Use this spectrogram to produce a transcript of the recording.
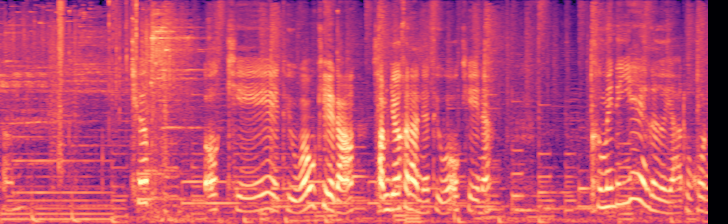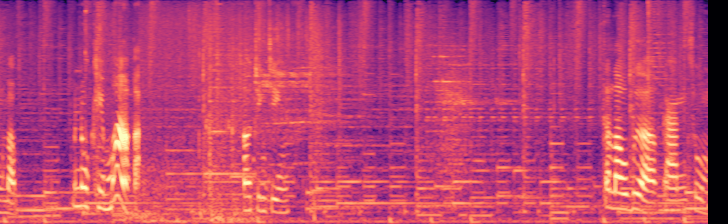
ซ้ำชึบโอเค ถือว่าโอเคนะซ้ำเยอะขนาดนี้ถือว่าโอเคนะ คือไม่ได้แย่เลยอะทุกคนแบบ มันโอเคมากอะ เอาจริง ๆ แต่เราเบื่อการสุ่ม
